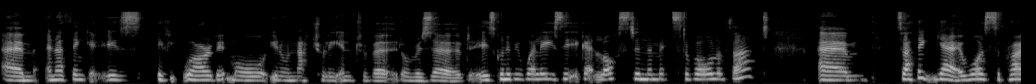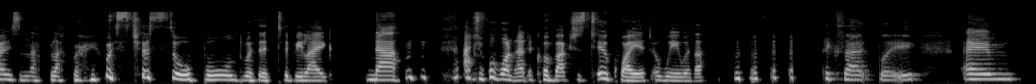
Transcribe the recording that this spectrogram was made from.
um, and I think it is, if you are a bit more, you know, naturally introverted or reserved, it is going to be well easy to get lost in the midst of all of that. Um, so I think, yeah, it was surprising that Blackberry was just so bold with it to be like, nah, I don't want her to come back. She's too quiet. Away with her. exactly. Um,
